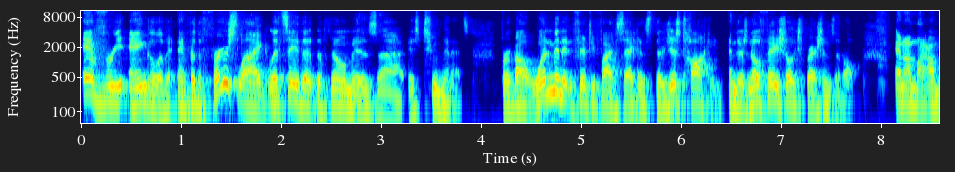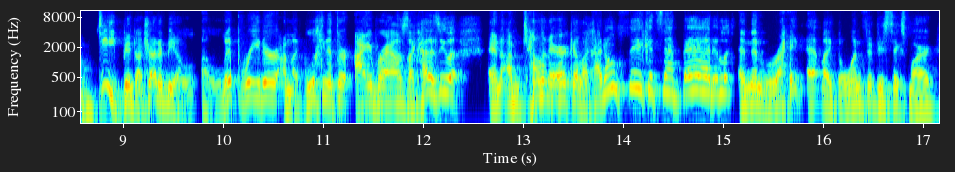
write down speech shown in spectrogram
every angle of it. And for the first, like, let's say that the film is uh, is two minutes for about one minute and 55 seconds, they're just talking and there's no facial expressions at all. And I'm like, I'm deep into, I try to be a, a, lip reader. I'm like looking at their eyebrows, like, how does he look? And I'm telling Erica, like, I don't think it's that bad. It looks, and then right at like the 156 mark,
